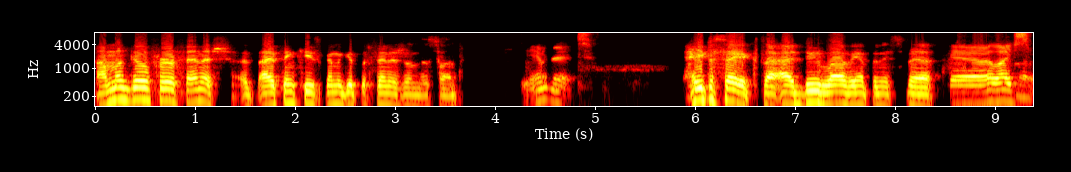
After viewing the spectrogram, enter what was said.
I'm gonna go for a finish. I, think he's gonna get the finish on this one. Damn it. Hate to say it because I, I do love Anthony Smith. Yeah, I like Right.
